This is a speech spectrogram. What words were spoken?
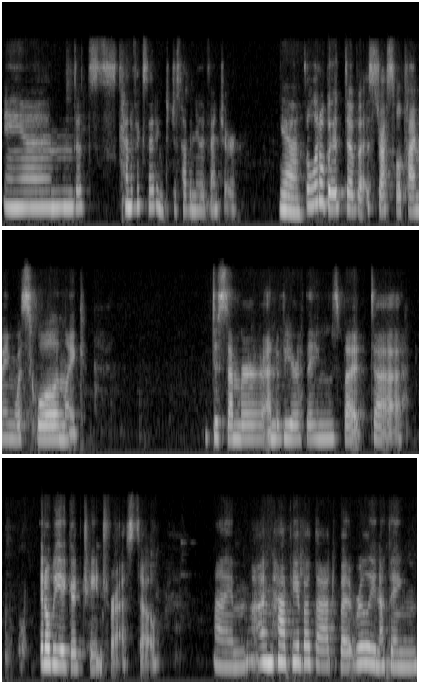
and it's kind of exciting to just have a new adventure Yeah. it's a little bit of a stressful timing with school and like December end of year things, but uh, it'll be a good change for us. So I'm I'm happy about that, but really nothing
